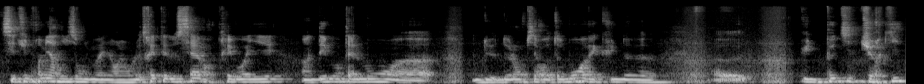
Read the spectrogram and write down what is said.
c'est une première division du Moyen-Orient. Le traité de Sèvres prévoyait un démantèlement de, de l'Empire ottoman avec une, une petite Turquie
